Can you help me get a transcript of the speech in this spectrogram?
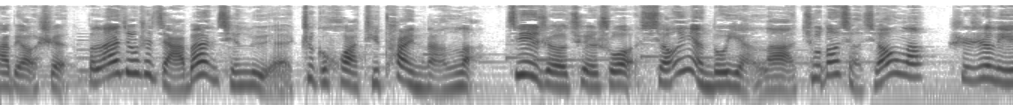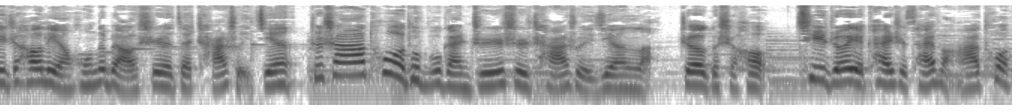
他表示，本来就是假扮情侣，这个话题太难了。记者却说：“想演都演了，就当想象了。”石之礼只好脸红的表示在茶水间，只是阿拓都不敢直视茶水间了。这个时候，记者也开始采访阿拓。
